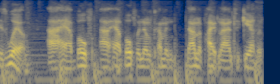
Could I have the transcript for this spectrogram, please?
as well. I have both. I have both of them coming down the pipeline together.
